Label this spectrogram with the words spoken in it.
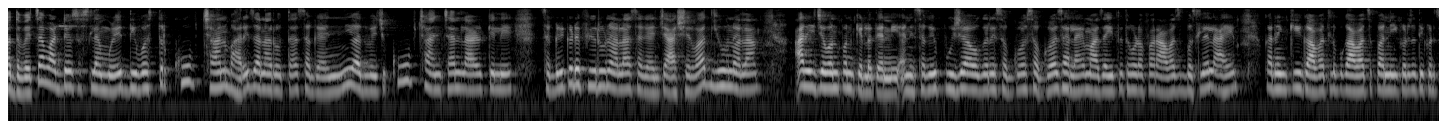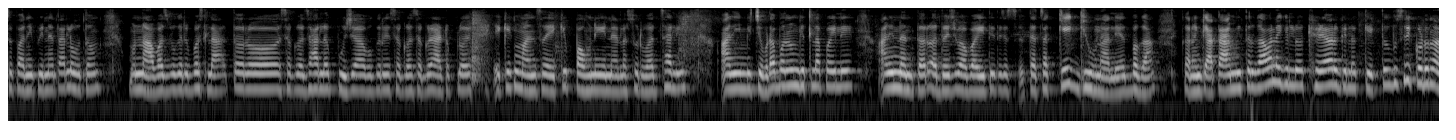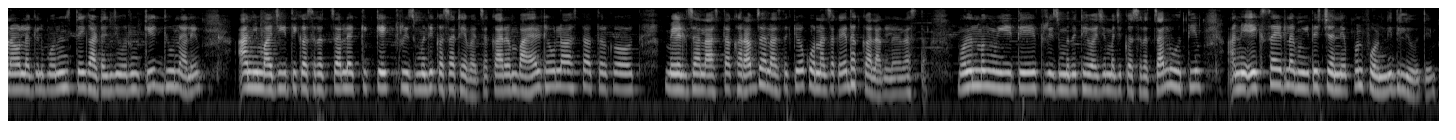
अद्वैचा वाढदिवस असल्यामुळे दिवस तर खूप छान भारी जाणार होता. सगळ्यांनी अद्वैचे खूप छान छान लाड केले. सगळीकडे फिरून आला सगळ्यांचे आशीर्वाद घेऊन आला आणि जेवण पण केलं त्यांनी. आणि सगळी पूजा वगैरे सगळं सगळं झालं आहे माझा इथं थोडाफार आवाज बसलेला आहे. कारण की गावातलं गावाचं पाणी इकडचं तिकडचं पाणी पिण्यात आलं होतं. म्हणून आवाज वगैरे बसला. तर सगळं झालं. पूजा वगैरे सगळं सगळं आटपलं. एक एक माणसं एक एक पाहुणे येण्याला सुरुवात झाली. आणि मी चिवडा बनवून घेतला पहिले. आणि नंतर अद्वैज बाबा इथे त्याच्या त्याचा केक घेऊन आले आहेत बघा. कारण की आता आम्ही तर गावाला गेलो खेड्यावर गेलो केक तर दुसरीकडून आणावं लागेल म्हणून ते घाटंजीवरून केक घेऊन आले. आणि माझी इथे कसरत चालू आहे की केक फ्रीजमध्ये कसा ठेवायचा? कारण बाहेर ठेवला असता तर क मेल्ट झाला असता खराब झाला असता किंवा कोणाचा काही धक्का लागलेला असता. म्हणून मग मी इथे फ्रीजमध्ये ठेवायची माझी कसरत चालू होती. आणि एक साईडला मी इथे चणे पण फोडणी दिली होते.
